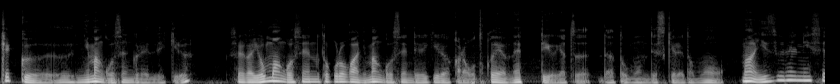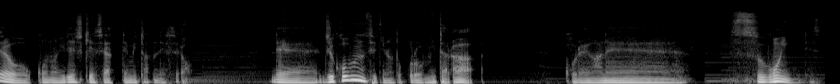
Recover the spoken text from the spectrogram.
結構2万5千ぐらいでできる？それが4万5千のところが2万5千でできるからお得だよねっていうやつだと思うんですけれども、まあいずれにせよこの遺伝子検査やってみたんですよ。で、自己分析のところを見たら、これがね、すごいんです。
